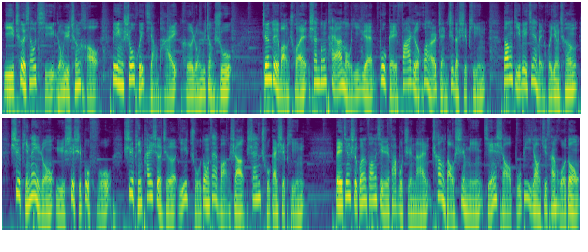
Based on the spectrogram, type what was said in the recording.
已撤销其荣誉称号，并收回奖牌和荣誉证书。针对网传山东泰安某医院不给发热患儿诊治的视频，当地卫健委回应称，视频内容与事实不符，视频拍摄者已主动在网上删除该视频。北京市官方近日发布指南，倡导市民减少不必要聚餐活动，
